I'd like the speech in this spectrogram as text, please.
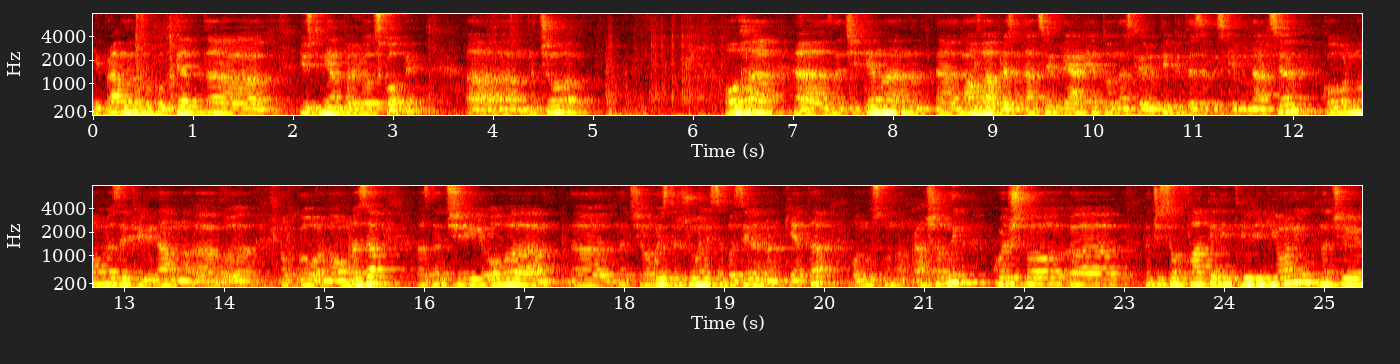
и правниот факултет Јустинијан Први од Скопје. Значи ова значи тема на оваа презентација е влијанието на стереотипите за дискриминација, говор на омраза и криминална одговор на омраза. Значи ова значи ова истражување се базира на анкета, односно на прашалник кој што значи се опфатени три региони, значи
